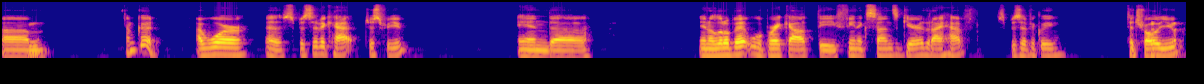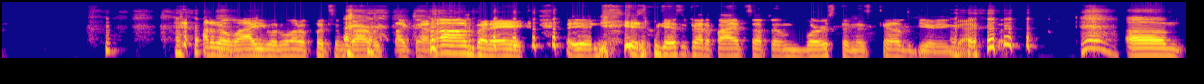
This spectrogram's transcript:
Um, I'm good. I wore a specific hat just for you. And uh, in a little bit, we'll break out the Phoenix Suns gear that I have specifically to troll you. I don't know why you would want to put some garbage like that on, but hey, I guess you try to find something worse than this Cubs gear you got. um,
